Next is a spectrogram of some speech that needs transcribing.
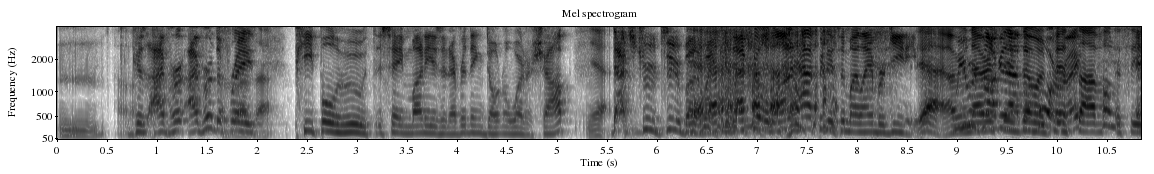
Mm, because I've heard I've heard the phrase people who th- say money isn't everything don't know where to shop. Yeah. that's true too. By the way, because I feel a lot of happiness in my Lamborghini. Yeah, I've we were never talking seen that someone before, pissed right? off on a CD.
